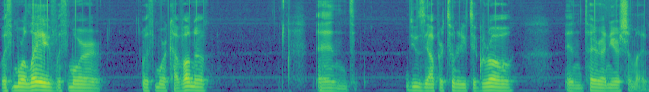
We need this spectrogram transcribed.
with more lave, with more, with more kavana, and use the opportunity to grow in Torah and Yerushalayim.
